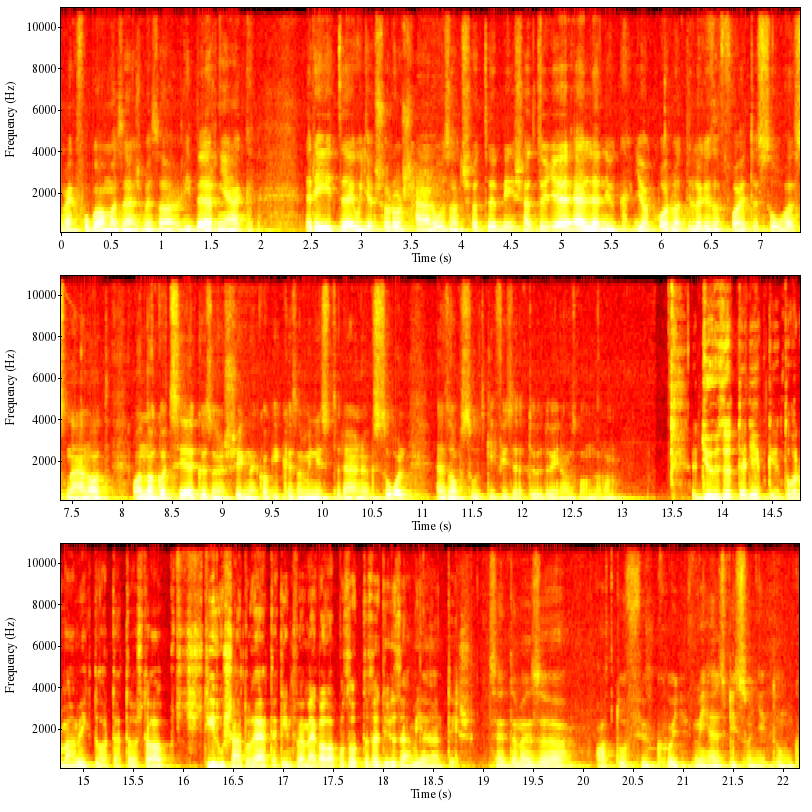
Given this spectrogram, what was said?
megfogalmazásban ez a libernyák réteg, ugye a soros hálózat, stb. És hát ugye ellenük gyakorlatilag ez a fajta szóhasználat, annak a célközönségnek, akikhez a miniszterelnök szól, ez abszolút kifizetődő, én azt gondolom. Győzött egyébként Orbán Viktor? Tehát most a stílusától eltekintve megalapozott ez a győzelmi jelentés? Szerintem ez attól függ, hogy mihez viszonyítunk.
